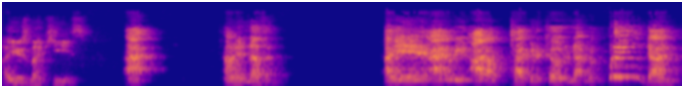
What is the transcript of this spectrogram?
I use my keys. I I don't hit nothing. I hit any, I don't even, I don't type in a code or nothing. But done.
